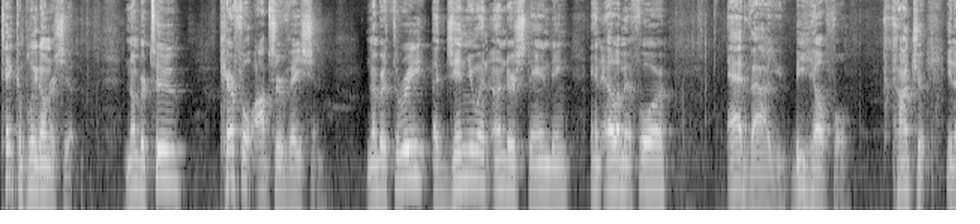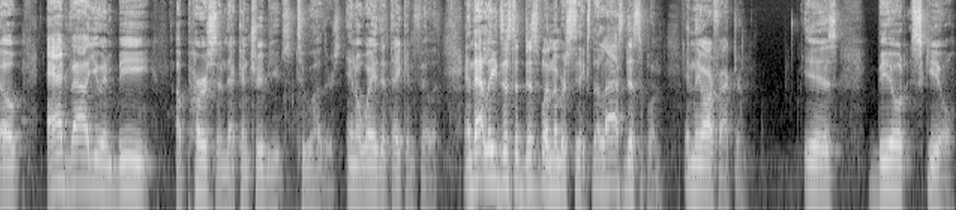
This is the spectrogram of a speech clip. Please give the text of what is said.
take complete ownership. Number two, careful observation. Number three, a genuine understanding. And element four, add value, be helpful, contra, you know, add value and be a person that contributes to others in a way that they can feel it. And that leads us to discipline number six, the last discipline in the R factor is build skill.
